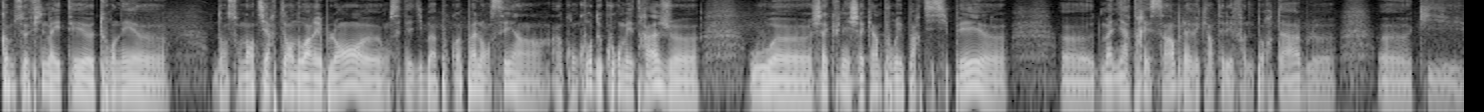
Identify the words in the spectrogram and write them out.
comme ce film a été tourné dans son entièreté en noir et blanc, on s'était dit bah, pourquoi pas lancer un, concours de court métrage où chacune et chacun pourrait participer de manière très simple avec un téléphone portable qui,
